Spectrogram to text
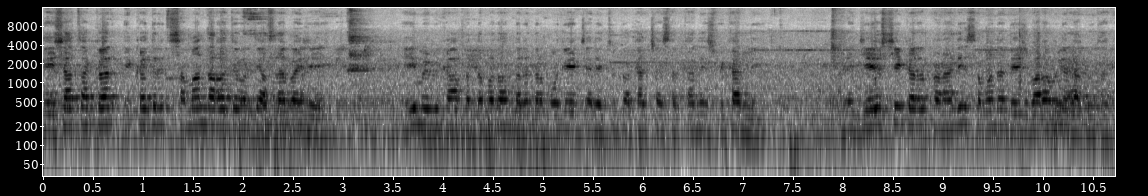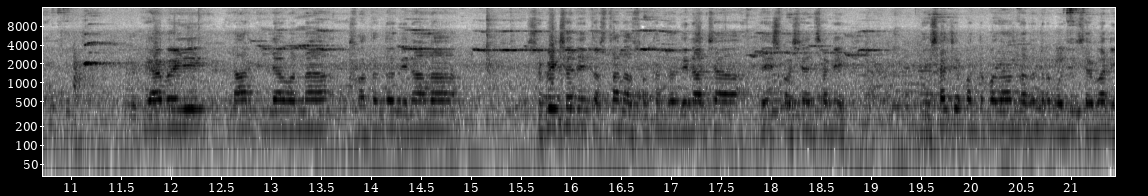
देशाचा कर एकत्रित समान दराच्यावरती असला पाहिजे ही भूमिका पंतप्रधान नरेंद्र मोदी यांच्या नेतृत्वाखालच्या सरकारने स्वीकारली. आणि जी एस टी कर प्रणाली संबंध देशभरामध्ये लागू झाली. यावेळी लाल किल्ल्यावरनं स्वातंत्र्य दिनाला शुभेच्छा देत असताना स्वातंत्र्य दिनाच्या देशवासियांसाठी देशाचे पंतप्रधान नरेंद्र मोदी साहेबांनी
